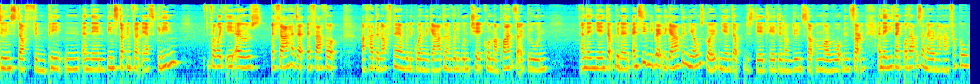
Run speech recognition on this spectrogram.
doing stuff and painting and then being stuck in front of a screen for like eight hours. If I had a, if I thought I've had enough now, I'm going to go in the garden. I'm going to go and check on my plants that are growing. And then you end up going in, and see when you go out in the garden, you always go out and you end up just deadheading or doing something or watering something, and then you think, oh, that was an hour and a half ago,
